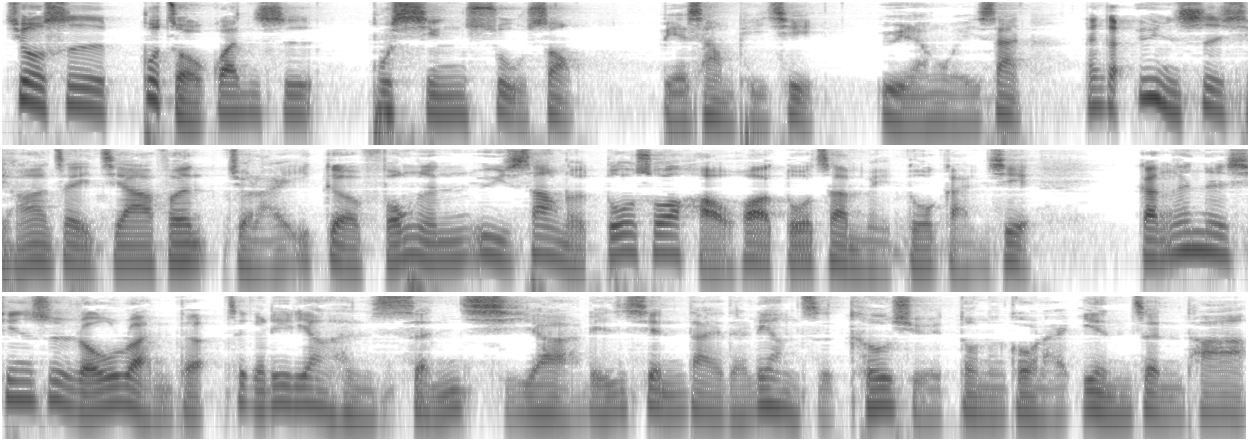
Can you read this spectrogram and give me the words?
就是不走官司，不兴诉讼，别上脾气，与人为善。那个运势想要再加分，就来一个逢人遇上了，多说好话，多赞美，多感谢。感恩的心是柔软的，这个力量很神奇啊！连现代的量子科学都能够来验证它。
